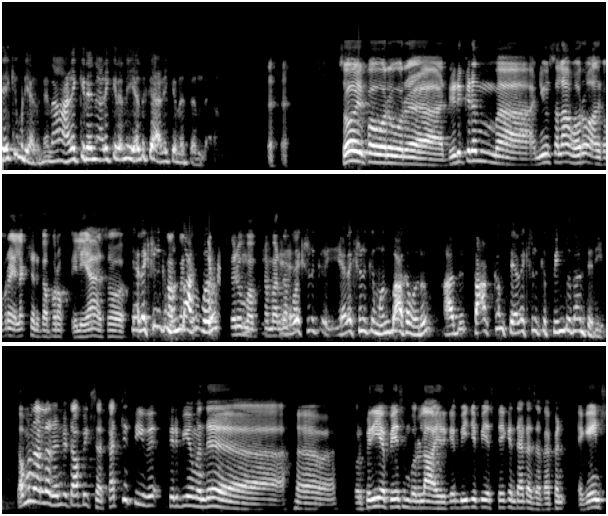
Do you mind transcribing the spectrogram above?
ஜெயிக்க முடியாதுங்க. நான் அழைக்கிறேன்னு அழைக்கிறேன்னு எதுக்கு அழைக்கிறேன்னு தெரியல. சோ இப்போ ஒரு ஒரு திடுக்கிடும் நியூஸ் எல்லாம் வரும். அதுக்கப்புறம் எலெக்ஷனுக்கு அப்புறம் இல்லையா? சோ எலெக்ஷனுக்கு முன்பாக வரும். பெரும் எலெக்ஷனுக்கு எலெக்ஷனுக்கு முன்பாக வரும். அது தாக்கம் எலெக்ஷனுக்கு பின்பு தான் தெரியும். தமிழ்நாட்டுல ரெண்டு டாபிக் சார் கச்சத்தீவு திருப்பியும் வந்து ஒரு பெரிய பேசும் பொருளா ஆயிருக்கு BJP has taken that as a weapon against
